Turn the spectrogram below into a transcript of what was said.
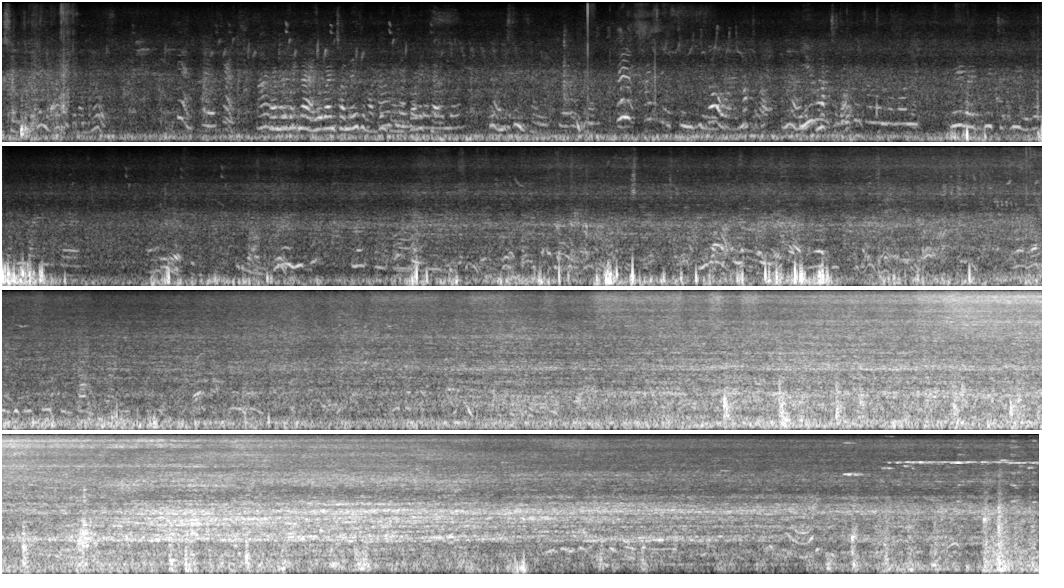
When we went, no, we went on the other one, didn't we? Veronica. No, the Steamtown. No, Matterhorn. We went, we took, we were there, we went with, uh, どうも。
